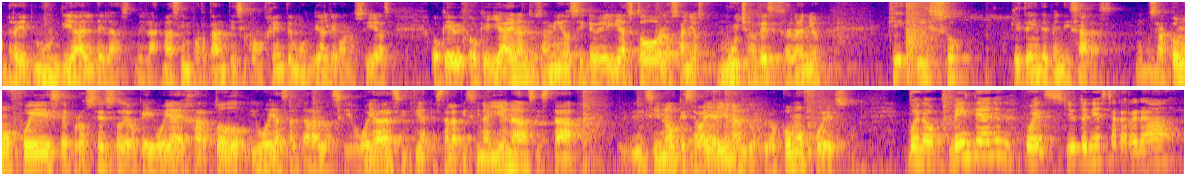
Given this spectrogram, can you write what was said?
red mundial de las, de las más importantes y con gente mundial que conocías o que, o que ya eran tus amigos y que veías todos los años, muchas veces al año, ¿qué hizo que te independizaras? O sea, ¿cómo fue ese proceso de, ok, voy a dejar todo y voy a saltar al vacío? Voy a ver si está la piscina llena, si está, y si no, que se vaya llenando. Pero ¿cómo fue eso? Bueno, 20 años después, yo tenía esta carrera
